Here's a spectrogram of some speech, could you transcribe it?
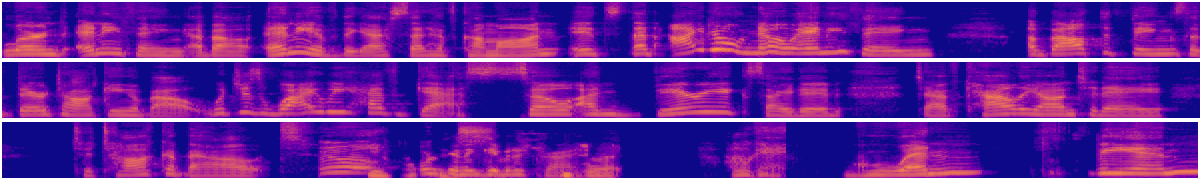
learned anything about any of the guests that have come on, it's that I don't know anything about the things that they're talking about, which is why we have guests. So I'm very excited to have Callie on today to talk about. Oh, we're going to give it a try. Okay. Gwenllian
